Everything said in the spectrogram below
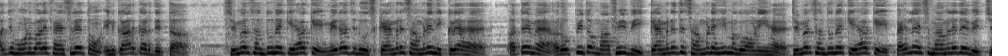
ਅੱਜ ਹੋਣ ਵਾਲੇ ਫੈਸਲੇ ਤੋਂ ਇਨਕਾਰ ਕਰ ਦਿੱਤਾ। ਸਿਮਰ ਸੰਧੂ ਨੇ ਕਿਹਾ ਕਿ ਮੇਰਾ ਜਲੂਸ ਕੈਮਰੇ ਸਾਹਮਣੇ ਨਿਕਲਿਆ ਹੈ ਅਤੇ ਮੈਂ ਆਰੋਪੀ ਤੋਂ ਮਾਫੀ ਵੀ ਕੈਮਰੇ ਦੇ ਸਾਹਮਣੇ ਹੀ ਮੰਗਵਾਉਣੀ ਹੈ। ਸਿਮਰ ਸੰਧੂ ਨੇ ਕਿਹਾ ਕਿ ਪਹਿਲਾਂ ਇਸ ਮਾਮਲੇ ਦੇ ਵਿੱਚ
